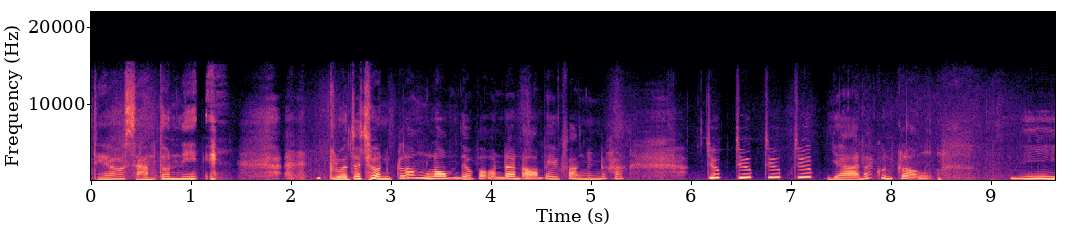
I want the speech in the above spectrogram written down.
เดี๋ยวสามต้นนี้ กลัวจะชนกล้องล้ม เดี๋ยวพ่ออ้นเดินอ้อมไปอีกฝั่งหนึ่งนะคะ จุ๊บจุ๊บจุ๊บจุ๊บอย่านะคุณกล้อง นี่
